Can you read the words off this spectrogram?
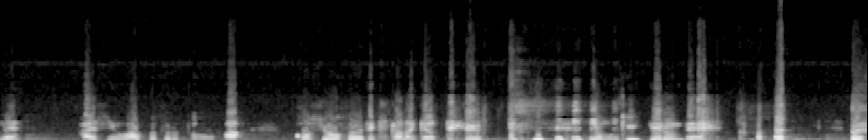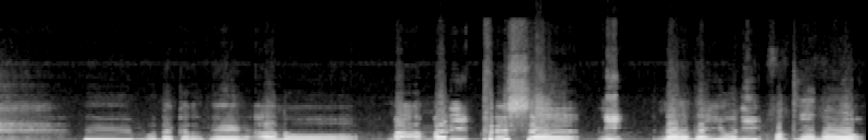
ね、配信をアップすると、あ、腰を添えて聞かなきゃっていう のも聞いてるんで、えーもうだからね、あのーまあ、あんまりプレッシャーにならないように、本当にあの、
